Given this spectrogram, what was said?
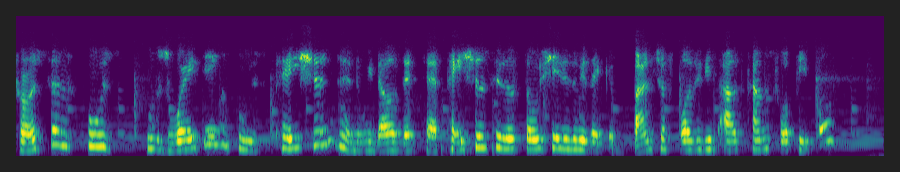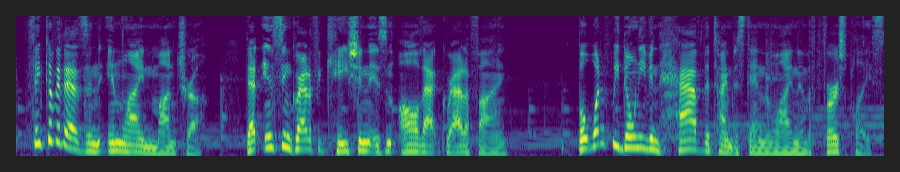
person who's who's waiting, who's patient, and we know that uh, patience is associated with like a bunch of positive outcomes for people. Think of it as an inline mantra. That instant gratification isn't all that gratifying. But what if we don't even have the time to stand in line in the first place?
